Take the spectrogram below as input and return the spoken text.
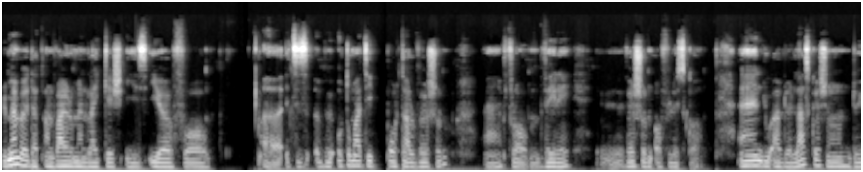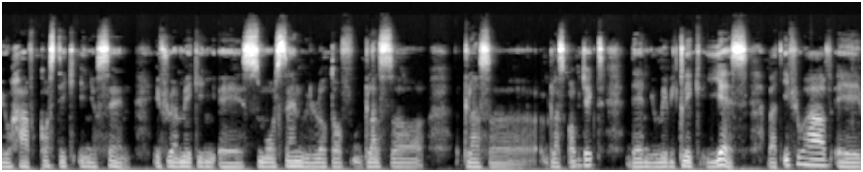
Remember that environment light cache is here for uh, it is the automatic portal version uh, from very uh, version of LuxCore. And you have the last question do you have caustic in your scene if you are making a small scene with lot of glass uh, glass uh, glass object then you maybe click yes. But if you have a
